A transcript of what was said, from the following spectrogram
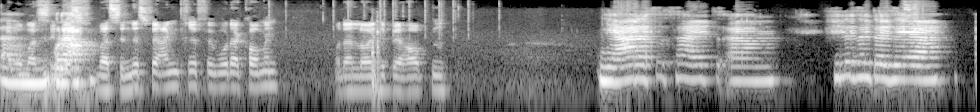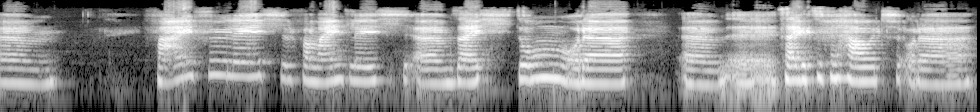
ähm, was, sind oder das, auch, was sind das für Angriffe, wo da kommen? Oder Leute behaupten, ja, das ist halt, ähm, viele sind da sehr ähm, feinfühlig, vermeintlich ähm, sei ich dumm oder ähm, äh, zeige zu viel Haut oder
